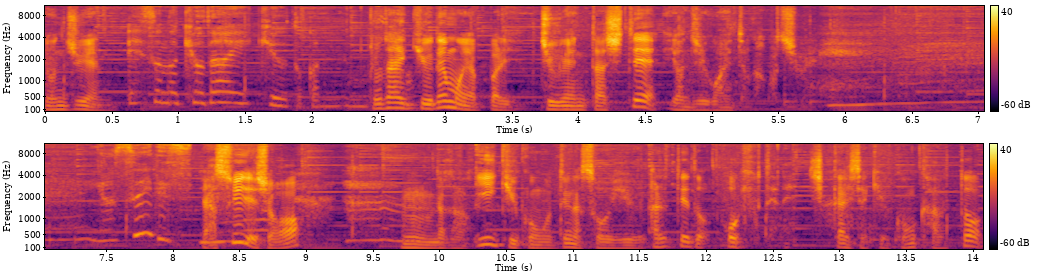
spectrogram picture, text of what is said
40円。えその巨大球とか巨大球でもやっぱり10円足して45円とか50円。安いですね。安いでしょ？うん、だからいい球根っていうのはそういうある程度大きくてねしっかりした球根を買うと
